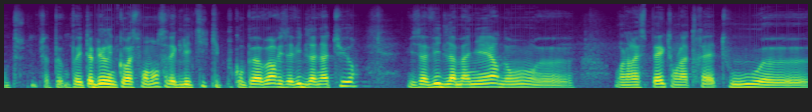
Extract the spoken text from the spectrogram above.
On peut, établir une correspondance avec l'éthique qu'on peut avoir vis-à-vis de la nature, vis-à-vis de la manière dont euh, on la respecte, on la traite, ou euh,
